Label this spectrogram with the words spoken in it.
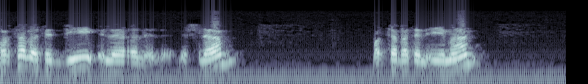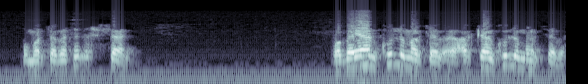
مرتبة الإسلام مرتبة الإيمان ومرتبة الإحسان. وبيان كل مرتبة أركان كل مرتبة.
